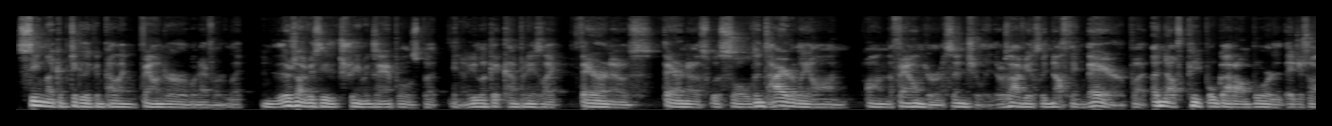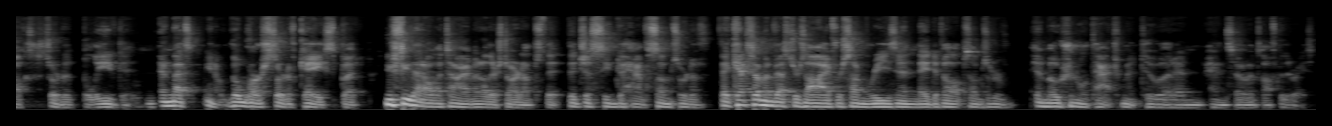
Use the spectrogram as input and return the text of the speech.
seem like a particularly compelling founder or whatever. Like there's obviously extreme examples, but you know, you look at companies like Theranos. Theranos was sold entirely on on the founder essentially. There was obviously nothing there, but enough people got on board that they just all sort of believed it. And that's, you know, the worst sort of case, but you see that all the time in other startups that, that just seem to have some sort of they catch some investor's eye for some reason they develop some sort of emotional attachment to it and and so it's off to the races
